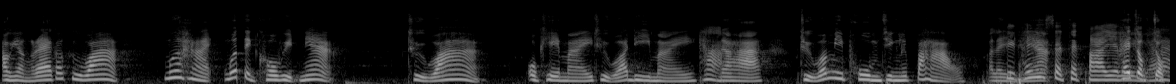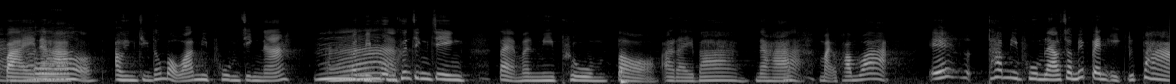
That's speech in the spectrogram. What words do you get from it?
เอาอย่างแรกก็คือว่า เมื่อหายเมื่อติดโควิด เนี่ย ถือว่าโอเคไหมถือว่าดีไหมค่ะนะคะ ถือว่ามีภูมิจริงหรือเปล่า อะไรอติดย่างให้เงี้ยเสร็จเสร็จๆไปอะไรให้อย่างเงี้ยจบๆไปนะคะโอ้เอาจริง ๆ ต้องบอกว่ามีภูมิจริงนะอือ่ามันมีภูมิขึ้นจริง ๆ แต่มันมีภูมิต่ออะไรบ้างนะคะค่ะหมายความว่า เอ๊ะ ถ้ามีภูมิแล้วจะไม่เป็นอีกหรือเปล่า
